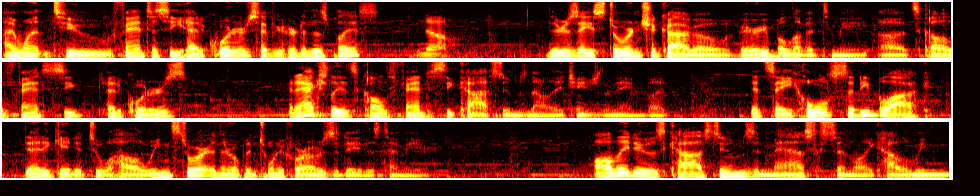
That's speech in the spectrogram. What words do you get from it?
I went to Fantasy Headquarters. Have you heard of this place? no. There's a store in Chicago, very beloved to me. Uh, it's called Fantasy Headquarters, and actually, it's called Fantasy Costumes now. They changed the name, but it's a whole city block dedicated to a Halloween store, and they're open 24 hours a day this time of year. All they do is costumes and masks and like Halloween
